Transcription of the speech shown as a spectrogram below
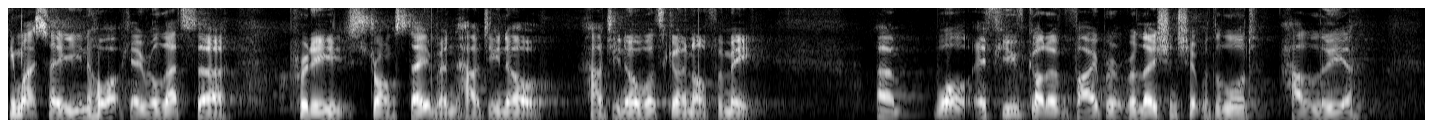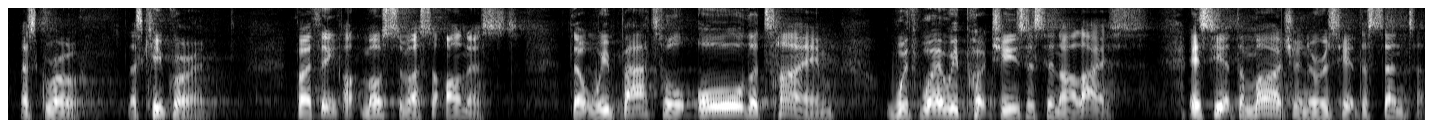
You might say, you know what, Gabriel, that's a pretty strong statement. How do you know? How do you know what's going on for me? Um, well, if you've got a vibrant relationship with the Lord, hallelujah, let's grow. Let's keep growing. But I think most of us are honest that we battle all the time with where we put Jesus in our lives. Is he at the margin or is he at the center?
